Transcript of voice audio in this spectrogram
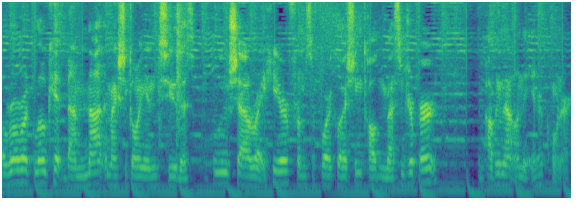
Aurora Glow Kit, but I'm not. I'm actually going into this blue shadow right here from Sephora Collection called Messenger Bird and popping that on the inner corner.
